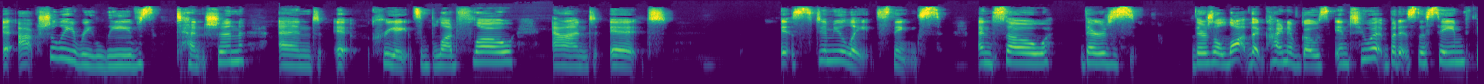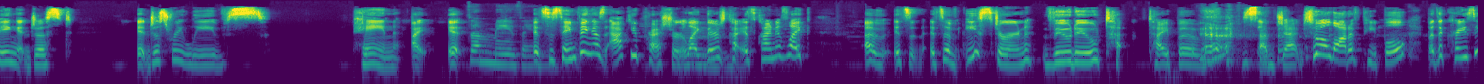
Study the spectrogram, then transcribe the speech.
it actually relieves tension and it creates blood flow and it it stimulates things. And so there's there's a lot that kind of goes into it, but it's the same thing. It just it just relieves pain. I it It's amazing. it's the same thing as acupressure. Like there's Mm. it's kind of like a, it's it's of Eastern voodoo ty- type of subject to a lot of people. But the crazy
